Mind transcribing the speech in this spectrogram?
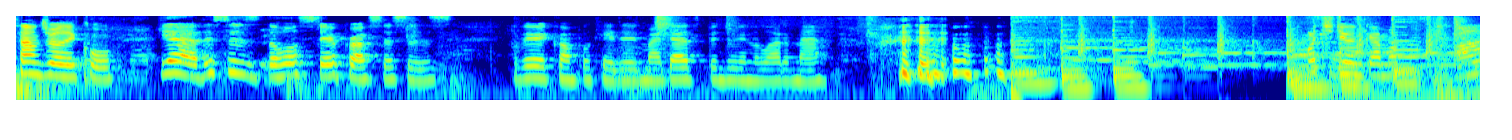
Sounds really cool. Yeah, this is, the whole stair process is very complicated. My dad's been doing a lot of math. what you doing, Grandma? I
